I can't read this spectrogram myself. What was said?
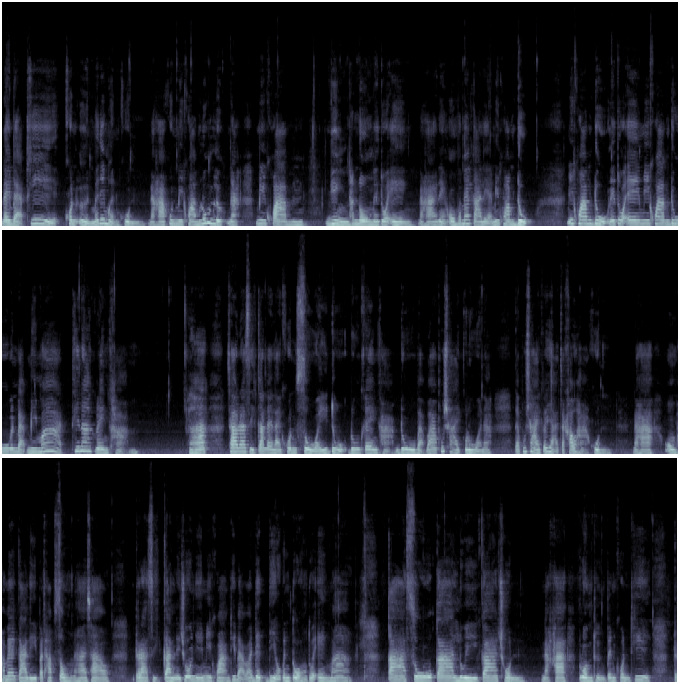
ในแบบที่คนอื่นไม่ได้เหมือนคุณนะคะ คุณมีความลุ่มลึกนะ มีความหยิ่งทะนงในตัวเองนะคะเนี่ยองค์พระแม่กาเลยมีความดุ มีความดุในตัวเอง มีความดูเป็นแบบมีมาดที่น่าเกรงขามนะคะชาวราศีกันหลาย ๆ คนสวยดุดูเกรงขามดูแบบว่าผู้ชายกลัวนะ แต่ผู้ชายก็อยากจะเข้าหาคุณนะคะ องค์พระแม่กาลีประทับทรงนะคะ ชาวราศีกันในช่วงนี้มีความที่แบบว่าเด็ดเดี่ยวเป็นตัวของตัวเองมาก กล้าสู้กล้าลุยกล้าชนนะคะ รวมถึงเป็นคนที่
